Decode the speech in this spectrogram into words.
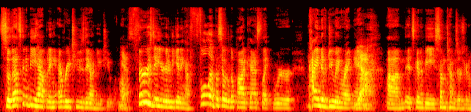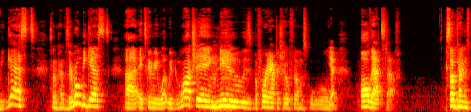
So that's going to be happening every Tuesday on YouTube. On Yes. Thursday, you're going to be getting a full episode of the podcast, like we're kind of doing right now. Yeah. Um, it's going to be sometimes there's going to be guests, sometimes there won't be guests. Uh, it's going to be what we've been watching, news, before and after show film school, Mm-hmm. Yep. all that stuff. Sometimes,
